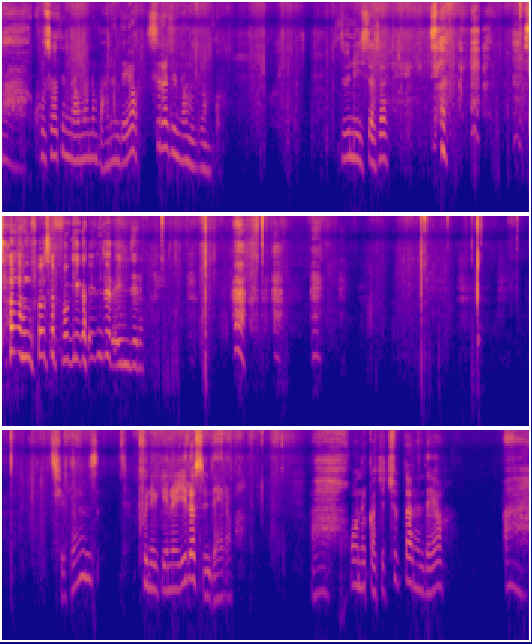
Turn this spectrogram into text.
야 고사된 나무는 많은데요. 쓰러진 나무도 많고. 눈이 있어서 상황 버섯 보기가 힘들어 힘들어. 지금 분위기는 이렇습니다 여러분 아 오늘까지 춥다는데요. 아.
